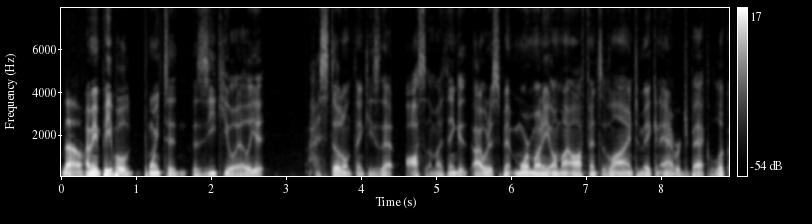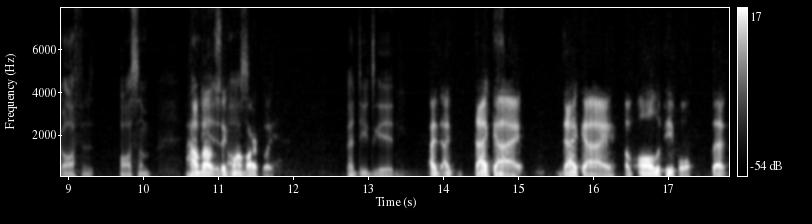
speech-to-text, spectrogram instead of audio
No, I mean, people point to Ezekiel Elliott. I still don't think he's that awesome. I think it, I would have spent more money on my offensive line to make an average back look off awesome. how about Saquon awesome. Barkley? That dude's good. I, I that guy that guy of all the people that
